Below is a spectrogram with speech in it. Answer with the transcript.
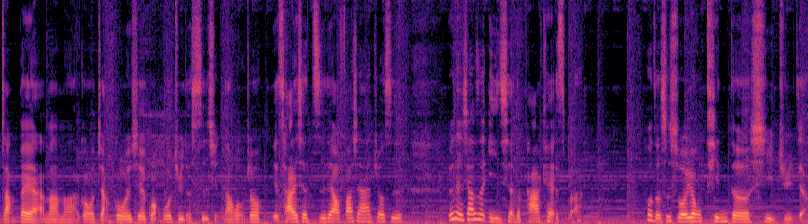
长辈啊，妈妈跟我讲过一些广播剧的事情，然后我就也查一些资料，发现它就是有点像是以前的 podcast 吧，或者是说用听的戏剧这样。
